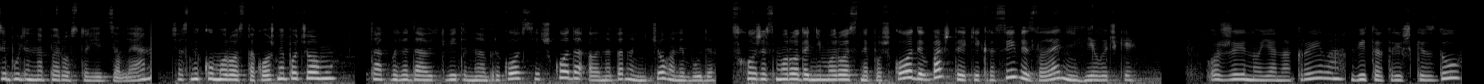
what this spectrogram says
Цибуля на перо стоїть зелена. Часнику мороз також не по чому. Так виглядають квіти на абрикосі. Шкода, але напевно нічого не буде. Схоже, смородині мороз не пошкодив. Бачите, які красиві зелені гілочки. Ожину я накрила, вітер трішки здув,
